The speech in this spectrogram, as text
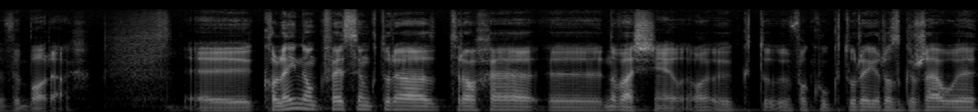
y, wyborach. Y, kolejną kwestią, która trochę, y, no właśnie, wokół której rozgorzały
